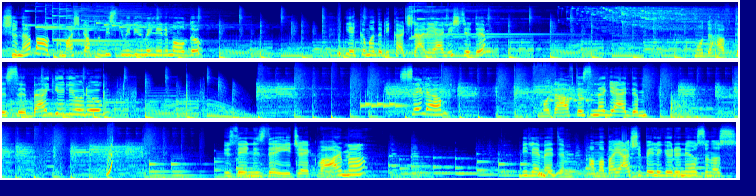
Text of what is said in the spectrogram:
Şuna bak kumaş kaplı bisküvi düğmelerim oldu. Yakama da birkaç tane yerleştirdim. Moda haftası ben geliyorum. Selam. Moda haftasına geldim. Üzerinizde yiyecek var mı? Bilemedim ama bayağı şüpheli görünüyorsunuz.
